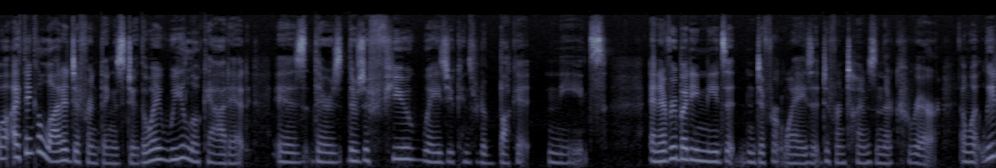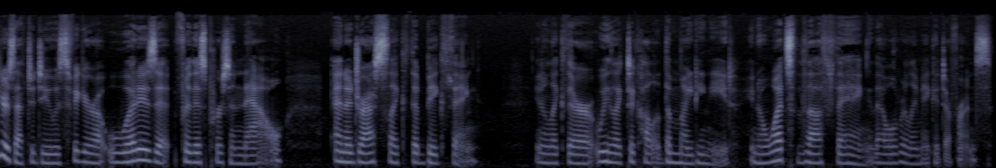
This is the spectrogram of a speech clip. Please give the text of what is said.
Well, I think a lot of different things do. The way we look at it is there's there's a few ways you can sort of bucket needs. And everybody needs it in different ways at different times in their career. And what leaders have to do is figure out what is it for this person now and address like the big thing. You know, like their we like to call it the mighty need. You know, what's the thing that will really make a difference?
